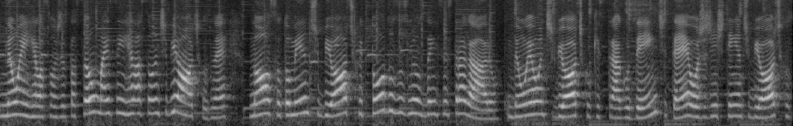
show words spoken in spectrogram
não é em relação à gestação, mas em relação a antibióticos, né? Nossa, eu tomei antibiótico e todos os meus dentes estragaram. Não é o antibiótico que estraga o dente, né? Hoje a gente tem antibióticos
